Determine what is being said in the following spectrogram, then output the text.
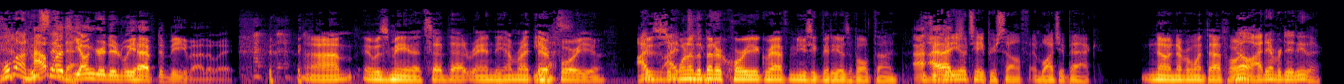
Hold on, who How said much that? younger did we have to be, by the way? Um, it was me that said that, Randy. I'm right there Yes. for you. I- This is I- one of the better choreographed music videos of all time. I, Did you I actually- videotape yourself and watch it back? No, never went that far. No, I never did either.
